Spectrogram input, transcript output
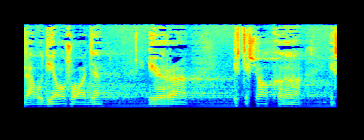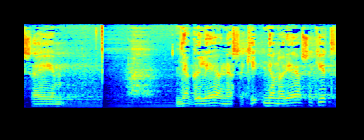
gavo Dievo žodį ir, ir tiesiog jisai negalėjo nesakyti, nenorėjo sakyti,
